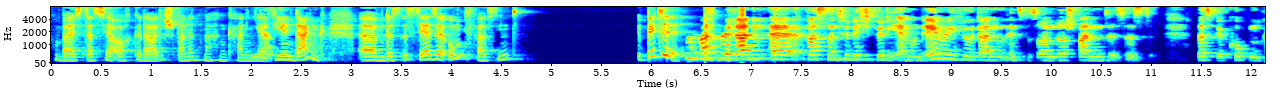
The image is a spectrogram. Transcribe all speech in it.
Wobei es das ja auch gerade spannend machen kann. Ja, ja. vielen Dank. Ähm, das ist sehr, sehr umfassend. Bitte. Was wir dann, äh, was natürlich für die M&A Review dann insbesondere spannend ist, ist, dass wir gucken,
